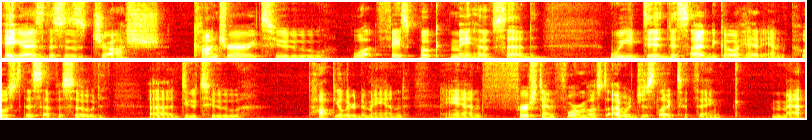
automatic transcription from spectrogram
Hey guys, this is Josh. Contrary to what Facebook may have said, we did decide to go ahead and post this episode uh, due to popular demand. And first and foremost, I would just like to thank Matt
